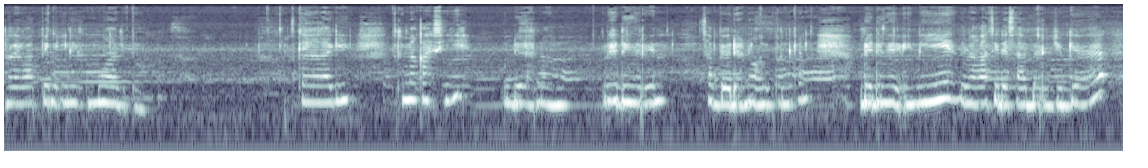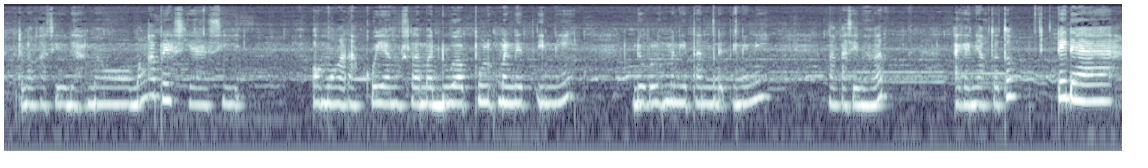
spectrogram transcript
ngelewatin ini semua gitu. Sekali lagi terima kasih udah non udah dengerin sampai udah nonton kan? Udah dengerin ini terima kasih udah sabar juga. Terima kasih udah mau mengapresiasi omongan aku yang selama 20 menit ini 20 menitan menit ini nih. Makasih banget. Akhirnya aku tutup. Dadah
